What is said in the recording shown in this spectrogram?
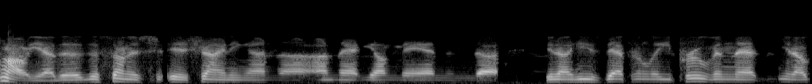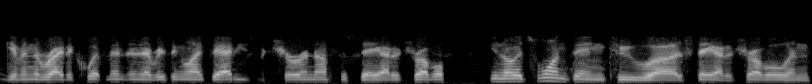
Oh yeah, the the sun is is shining on uh, on that young man, and uh, you know he's definitely proven that you know given the right equipment and everything like that, he's mature enough to stay out of trouble. You know, it's one thing to uh, stay out of trouble and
